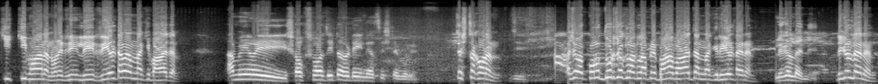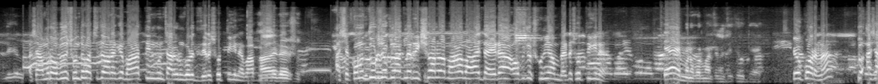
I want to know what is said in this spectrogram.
কি কি ভাড়া নেন? মানে রিয়েলটা নেন নাকি বাড়াই দেন? আমি ওই সব সময় যেটা ওইটাই নেওয়ার চেষ্টা করি। চেষ্টা করেন? জি। আচ্ছা কোনো দুর্যোগ লাগলে আপনি ভাড়া বাড়াই দেন নাকি রিয়েলটাই নেন? লিগেলটাই নেই লিগেলটাই নেন? আচ্ছা আমরা অভিযোগ শুনতে পাচ্ছি যে অনেকে ভাড়া তিন গুণ চার গুণ করে দিচ্ছে এটা সত্যি কিনা বা আপনি- হ্যাঁ এটা সত্যি। আচ্ছা কোনো দুর্যোগ লাগলে রিক্সাওয়ালা ভাড়া বাড়াই দেয় এটা অভিযোগ শুনি আমরা এটা সত্যি কিনা? দেয় মনে কর মাঝে মাঝে কেউ দেয়। কেউ করে না? তো আচ্ছা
